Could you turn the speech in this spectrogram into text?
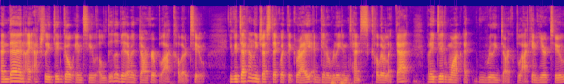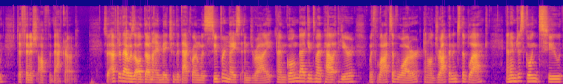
And then I actually did go into a little bit of a darker black color too. You could definitely just stick with the gray and get a really intense color like that, but I did want a really dark black in here too to finish off the background. So after that was all done, I made sure the background was super nice and dry. And I'm going back into my palette here with lots of water and I'll drop it into the black. And I'm just going to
